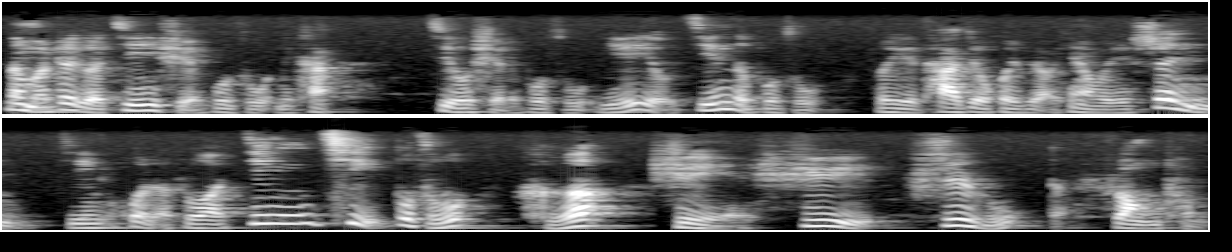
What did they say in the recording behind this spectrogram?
那么这个精血不足，你看既有血的不足，也有精的不足，所以它就会表现为肾精或者说精气不足和血虚湿濡的双重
